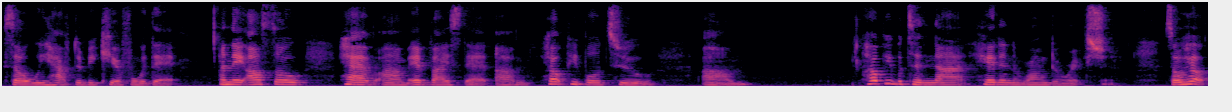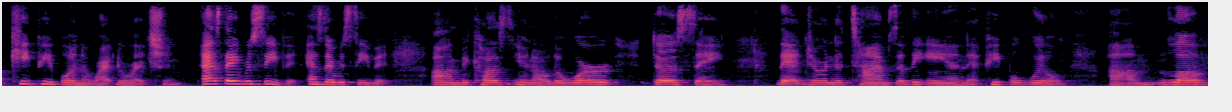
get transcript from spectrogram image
So we have to be careful with that. And they also have um, advice that um, help people to um, help people to not head in the wrong direction. So help keep people in the right direction as they receive it, as they receive it, um, because you know the word does say that during the times of the end that people will um, love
